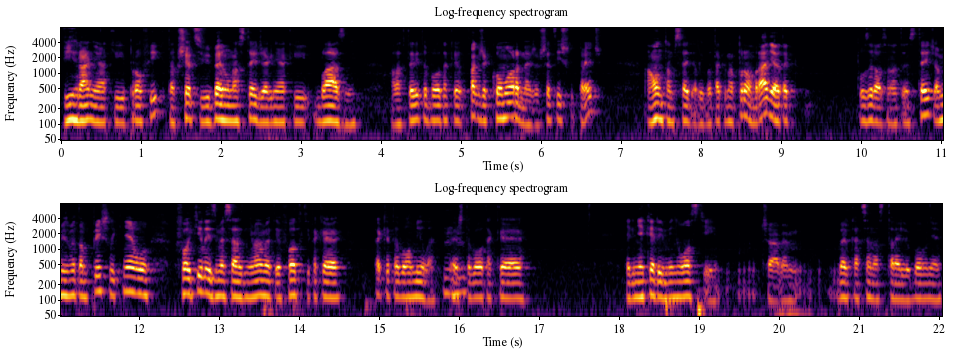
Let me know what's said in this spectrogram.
vyhrá nejaký profík, tak všetci vybehnú na stage, jak nejaký blázni. Ale vtedy to bolo také fakt, že komorné, že všetci išli preč a on tam sedel iba tak na prvom rade a tak pozeral sa na ten stage a my sme tam prišli k nemu, fotili sme sa s ním, máme tie fotky, také, také to bolo milé. Mm-hmm. Vieš, to bolo také, jak niekedy v minulosti, čo ja viem, veľká cena starej ľubovne,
